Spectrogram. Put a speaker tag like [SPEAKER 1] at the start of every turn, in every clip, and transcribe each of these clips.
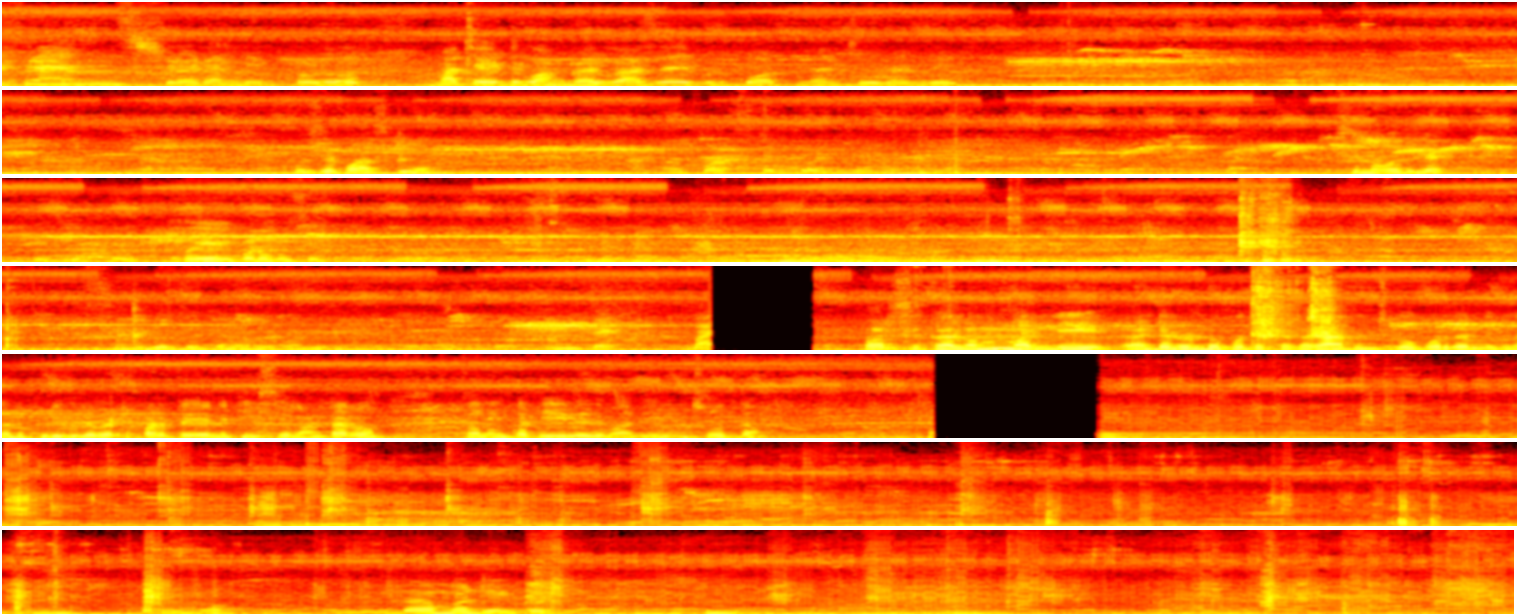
[SPEAKER 1] Hi friends చూడండి. ఇప్పుడు మా చెట్టు వంకాయలు కాసే ఇప్పుడు పోతున్నాను చూడండి.
[SPEAKER 2] కొంచెం ఫాస్ట్గా
[SPEAKER 1] ఫస్ట్
[SPEAKER 2] చిన్న వదిలే. పోయి కూడా కొంచెం
[SPEAKER 1] అంతే.
[SPEAKER 2] వర్షాకాలం మళ్ళీ అంటే రెండో పూత కదా అది ఉంచుకోకూడదండి ఎందుకంటే పిడుగులు పెట్ట పడతాయని తీసేయమంటారు. కానీ ఇంకా తీయలేదు మాది. చూద్దాం.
